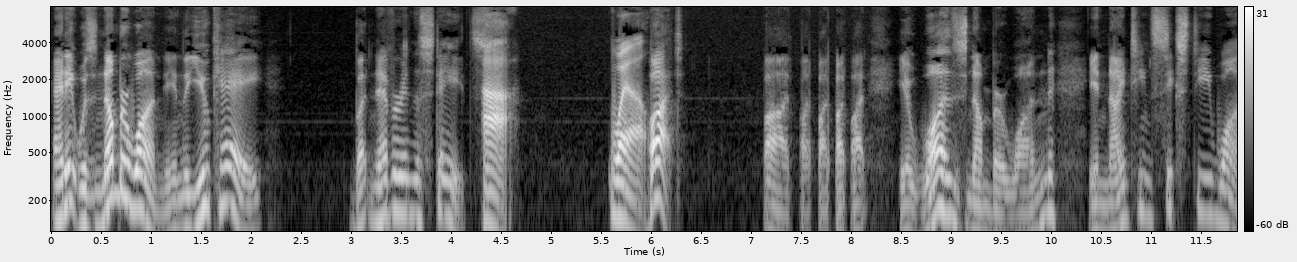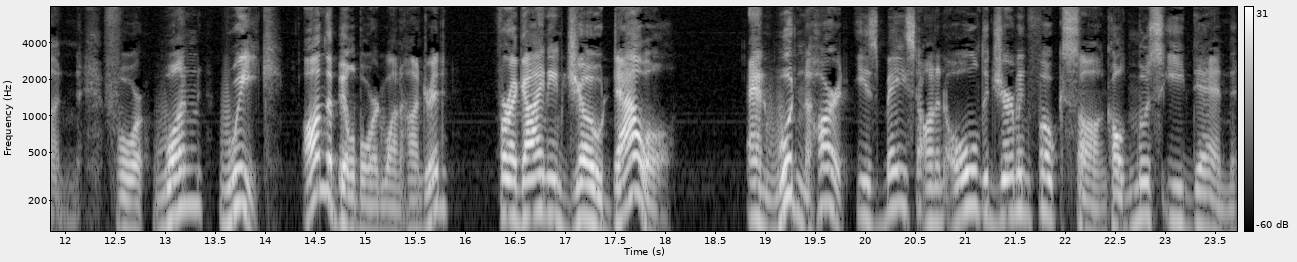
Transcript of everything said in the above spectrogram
And it was number one in the UK, but never in the States. Ah. Well, But, but, but, but, but, but, it was number one in 1961 for one week on the Billboard 100 for a guy named Joe Dowell. And Wooden Heart is based on an old German folk song called Muss i denn,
